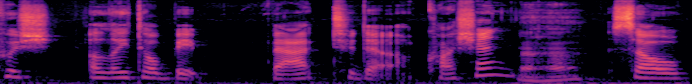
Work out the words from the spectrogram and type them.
push a little bit back to the question. Uh huh. So,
